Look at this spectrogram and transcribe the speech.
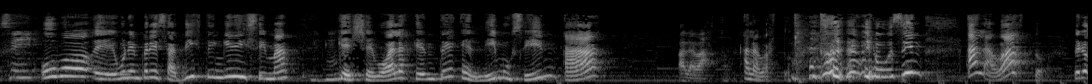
Sí. hubo eh, una empresa distinguidísima que llevó a la gente en limusín a Al abasto. abasto. Limusín al abasto. Pero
